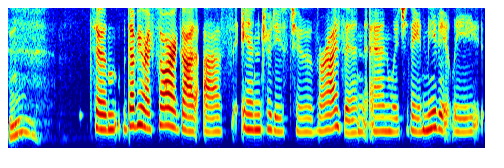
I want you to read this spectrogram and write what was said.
Mm. So WXR got us introduced to Verizon, and which they immediately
